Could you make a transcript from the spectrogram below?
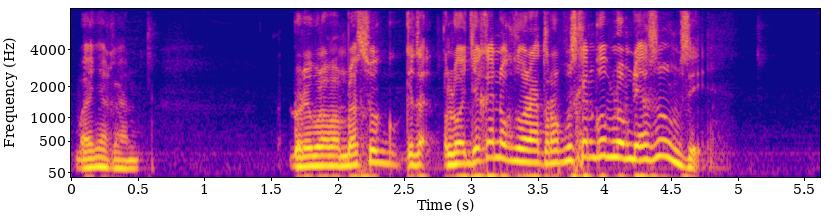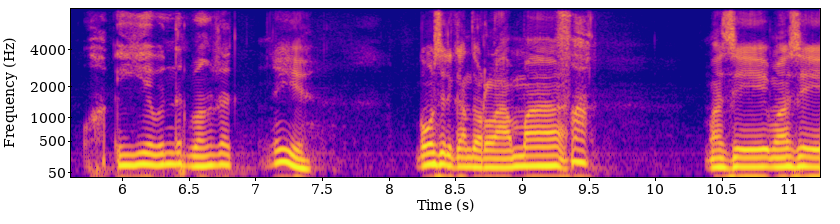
banyak kan. 2018 tuh kita lu aja kan waktu retropus kan gua belum diasumsi. Wah iya bener bangsat Iya. Gua masih di kantor lama, Fuck masih masih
